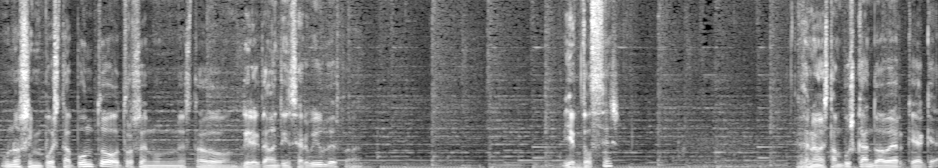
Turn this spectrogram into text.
Unos sin puesta a punto, otros en un estado directamente inservibles. ¿Y entonces? Dice, no, están buscando a ver qué...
